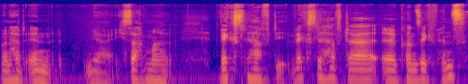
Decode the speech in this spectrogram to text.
Man hat in, ja, ich sag mal, wechselhaft, wechselhafter äh, Konsequenz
